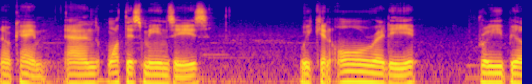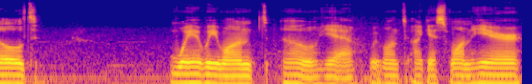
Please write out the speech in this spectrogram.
Okay, and what this means is we can already pre-build where we want oh yeah we want I guess one here.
